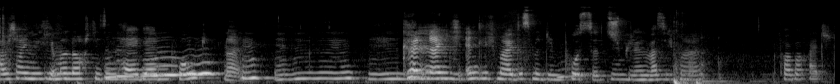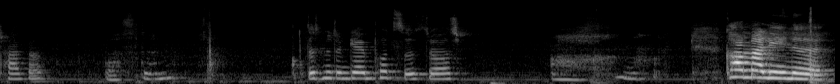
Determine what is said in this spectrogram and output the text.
Habe ich eigentlich immer noch diesen hellgelben Punkt? Nein. Wir könnten eigentlich endlich mal das mit den Post-its spielen, was ich mal vorbereitet habe. Was denn? Das mit den gelben Post-its dort. Komm, Marlene.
